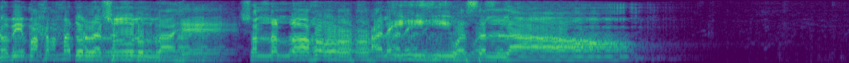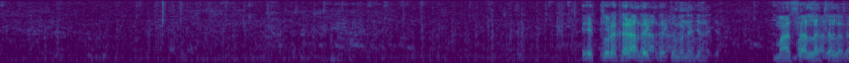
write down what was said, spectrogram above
নবী মোহাম্মদুর রাসূলুল্লাহ সাল্লাল্লাহু আলাইহি ওয়াসাল্লাম। এ তোরা কার আদায় করতে মানে যা। মাশাআল্লাহ চালাবে।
